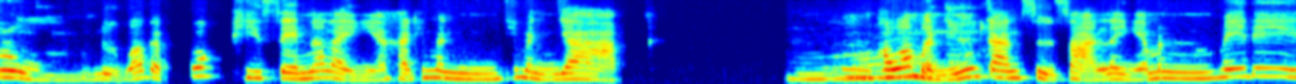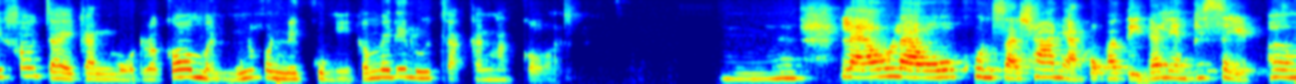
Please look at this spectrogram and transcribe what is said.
กลุ่ม หรือว่าแบบพวกพรีเซนต์อะไรอย่างเงี้ยค่ะ ที่มันที่มันยากอือืมเพราะว่าเหมือนการสื่อสารอะไรเงี้ย มันไม่ได้เข้าใจกันหมด แล้วก็เหมือนคนในกลุ่มนี้ก็ไม่ได้รู้จักกันมาก่อนอืมแล้วแล้วคุณซาชาเนี่ย ปกติได้เรียนพิเศษเพิ่ม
